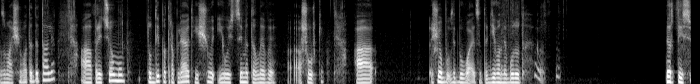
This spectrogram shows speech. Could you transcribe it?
змащувати деталі, а при цьому туди потрапляють ще і ось ці металеві шурки. А що відбувається? Тоді вони будуть е, тертись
